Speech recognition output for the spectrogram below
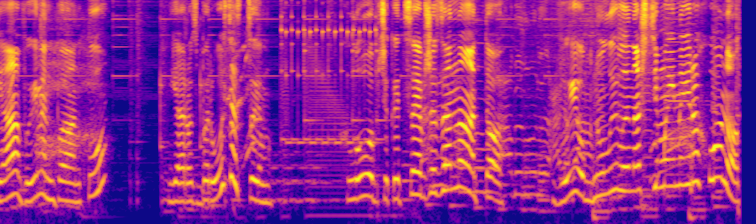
Я винен банку. Я розберуся з цим. Хлопчики, це вже занадто. Ви обнулили наш сімейний рахунок.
